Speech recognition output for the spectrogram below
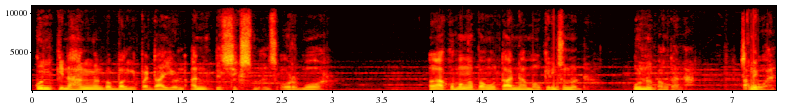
Kung kinahanglan pa bang ipadayon until 6 months or more. Ang ako mga pangutana mao kining sunod. Unang pangutana. Sa kawan,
